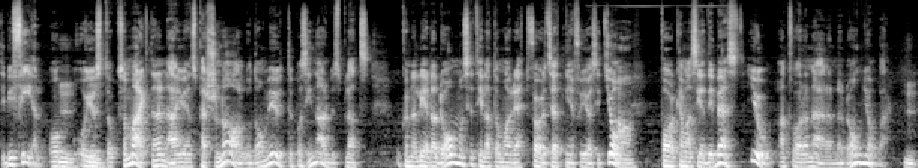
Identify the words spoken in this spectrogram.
det blir fel. Och, Mm, och just också marknaden är ju ens personal och de är ute på sin arbetsplats och kunna leda dem och se till att de har rätt förutsättningar för att göra sitt jobb. Ja. Var kan man se det bäst? Jo, att vara nära där de jobbar. Mm.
